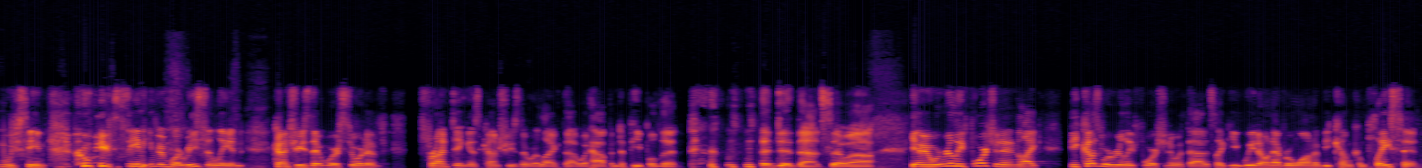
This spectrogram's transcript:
we've seen we've seen even more recently in countries that were sort of fronting as countries that were like that what happened to people that that did that. So uh yeah i mean we're really fortunate and like because we're really fortunate with that it's like we don't ever want to become complacent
